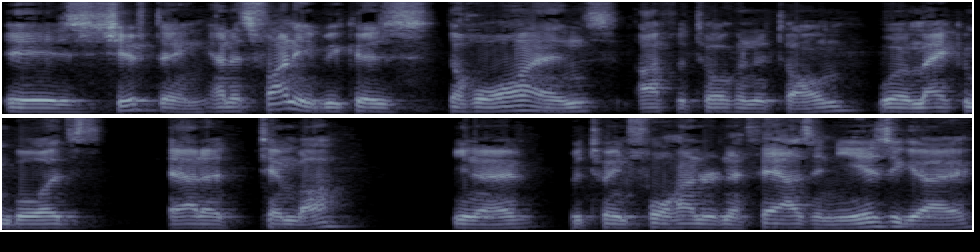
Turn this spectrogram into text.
is shifting. And it's funny because the Hawaiians, after talking to Tom, were making boards out of timber, you know, between 400 and 1,000 years ago.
